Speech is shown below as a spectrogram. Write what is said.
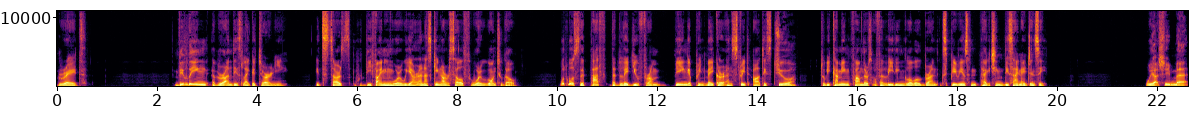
Great. Building a brand is like a journey. It starts with defining where we are and asking ourselves where we want to go. What was the path that led you from being a printmaker and street artist to, to becoming founders of a leading global brand experience and packaging design agency? We actually met,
